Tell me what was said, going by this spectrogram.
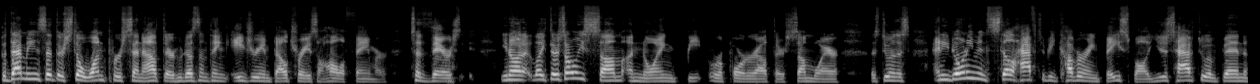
But that means that there's still 1% out there who doesn't think Adrian Beltre is a Hall of Famer to theirs. You know, like there's always some annoying beat reporter out there somewhere that's doing this. And you don't even still have to be covering baseball. You just have to have been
